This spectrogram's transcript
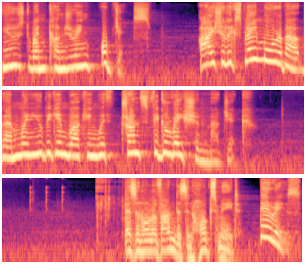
used when conjuring objects. I shall explain more about them when you begin working with transfiguration magic. There's an Ollivanders in Hogsmeade. There is.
